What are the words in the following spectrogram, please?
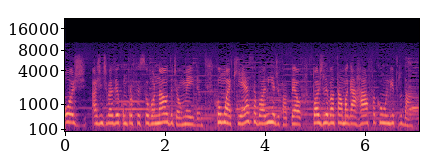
Hoje, a gente vai ver com o professor Ronaldo de Almeida como é que essa bolinha de papel pode levantar uma garrafa com um litro d'água.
